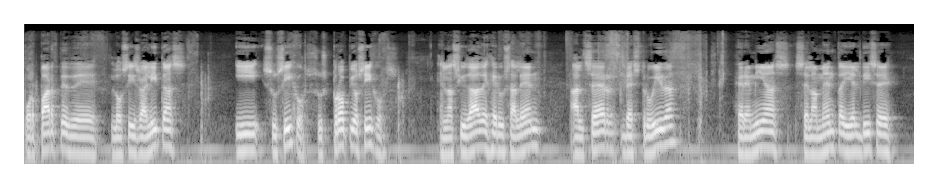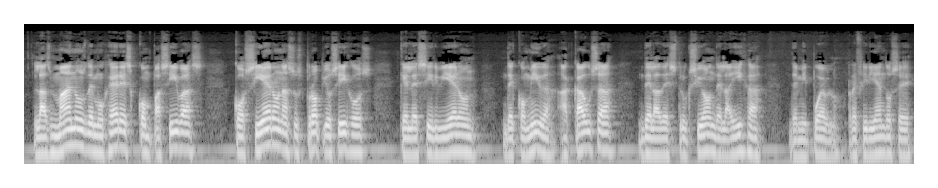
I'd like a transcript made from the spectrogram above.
por parte de los israelitas y sus hijos, sus propios hijos, en la ciudad de Jerusalén al ser destruida. Jeremías se lamenta y él dice, las manos de mujeres compasivas cosieron a sus propios hijos que les sirvieron de comida a causa de la destrucción de la hija de mi pueblo, refiriéndose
